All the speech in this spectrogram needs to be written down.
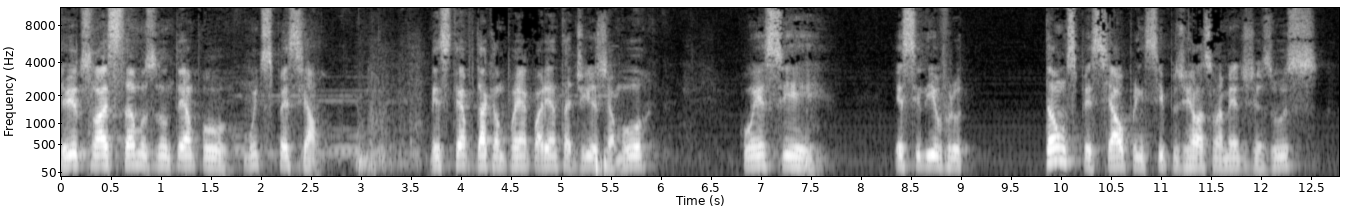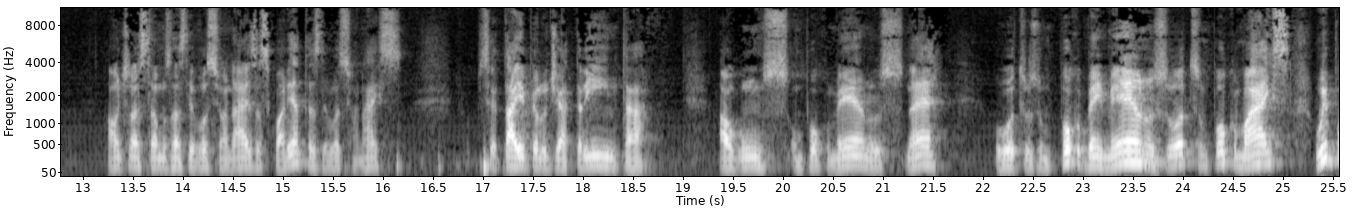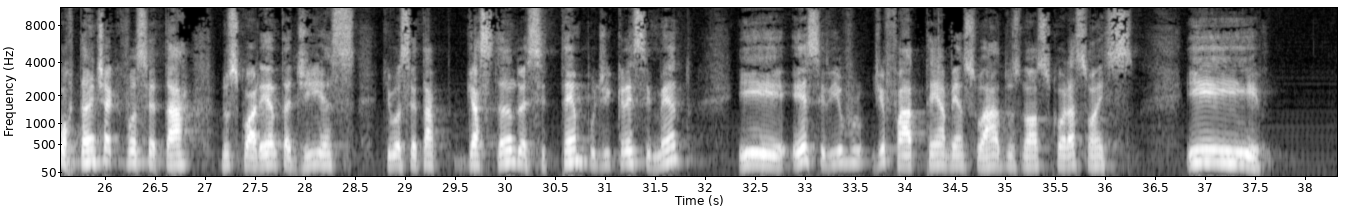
Queridos, nós estamos num tempo muito especial. Nesse tempo da campanha 40 Dias de Amor, com esse, esse livro tão especial, Princípios de Relacionamento de Jesus, onde nós estamos nas devocionais, as 40 devocionais. Você está aí pelo dia 30, alguns um pouco menos, né? Outros um pouco bem menos, outros um pouco mais. O importante é que você está nos 40 dias, que você está gastando esse tempo de crescimento e esse livro, de fato, tem abençoado os nossos corações. E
